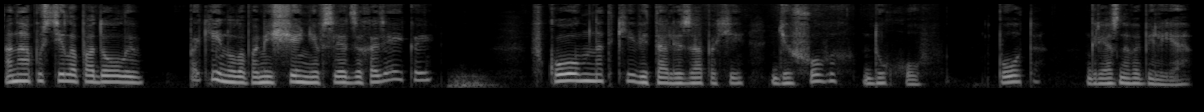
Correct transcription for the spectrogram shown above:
Она опустила подол и покинула помещение вслед за хозяйкой. В комнатке витали запахи дешевых духов, пота, грязного белья.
